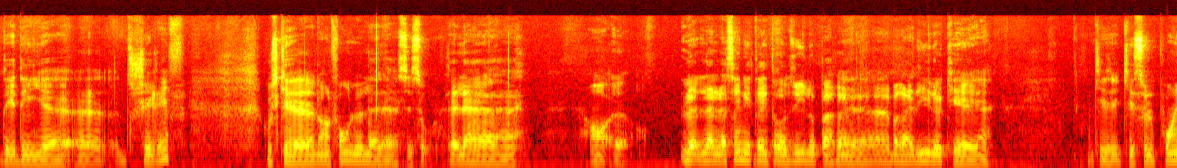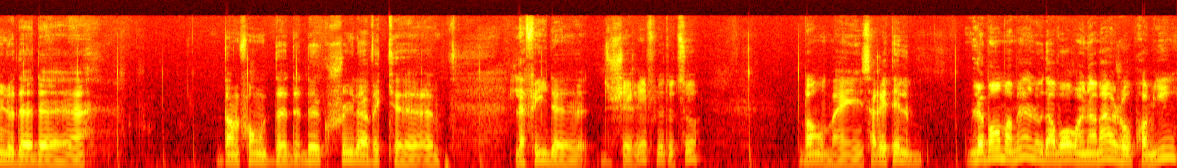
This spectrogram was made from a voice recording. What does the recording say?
des, euh, euh, du shérif. Où ce que, dans le fond, là, c'est ça. La, la, scène est introduite par Brady, là, qui, est, qui, sur le point là, de, de, Dans le fond, de, de, coucher là, avec la fille de, du shérif, là, tout ça. Bon, ben, ça aurait été le, bon moment d'avoir un hommage au premier,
